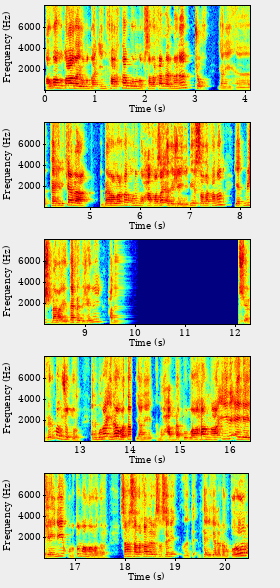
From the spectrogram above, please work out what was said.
Allahu Teala yolunda infakta bulunup sadaka vermenin çok yani e, tehlike ve belalardan onu muhafaza edeceğini, bir sadakanın 70 belayı def edeceğini hadis şerifleri mevcuttur. Yani buna ilaveten yani muhabbetullah'a nail eyleyeceğini unutulmamalıdır. Sen sadaka verirsin seni e, tehlikelerden korur.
